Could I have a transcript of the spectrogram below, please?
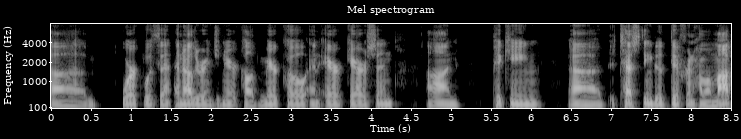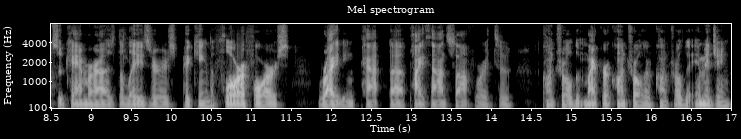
um, work with a- another engineer called Mirko and Eric Garrison on picking, uh, testing the different Hamamatsu cameras, the lasers, picking the fluorophores, writing pa- uh, Python software to control the microcontroller, control the imaging.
